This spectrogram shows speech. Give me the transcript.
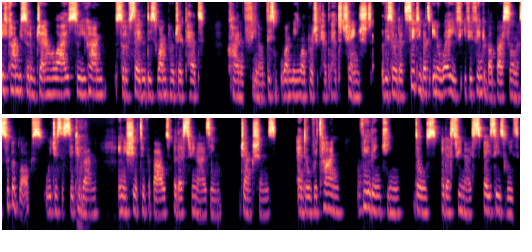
It can be sort of generalized. So you can sort of say that this one project had kind of, you know, this one meanwhile project had, had changed this or that city. But in a way, if, if you think about Barcelona Superblocks, which is a city run mm. initiative about pedestrianizing junctions and over time relinking those pedestrianized spaces with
